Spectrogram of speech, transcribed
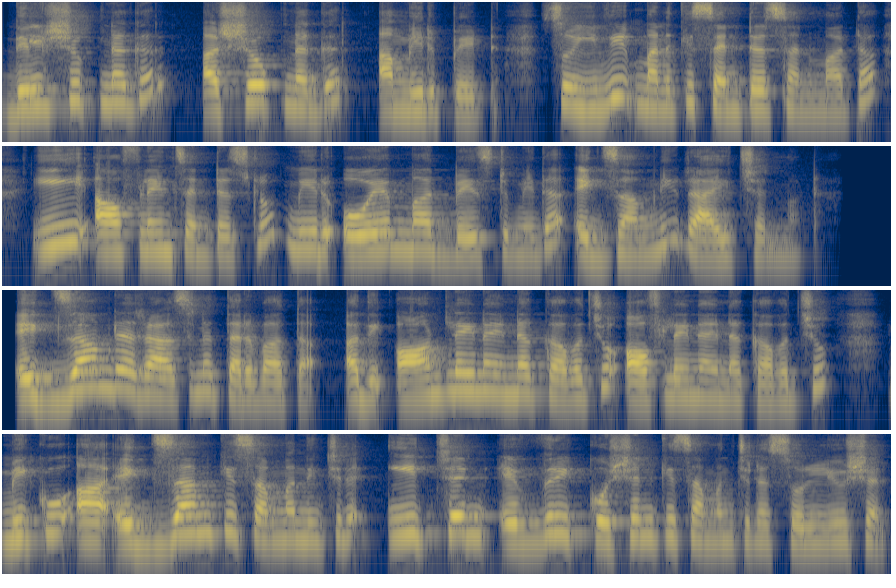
దిల్షుక్ నగర్ అశోక్ నగర్ అమీర్పేట్. సో ఇవి మనకి సెంటర్స్ అన్నమాట. ఈ ఆఫ్లైన్ సెంటర్స్లో మీరు ఓఎంఆర్ బేస్డ్ మీద ఎగ్జామ్ని రాయొచ్చు అనమాట ఎగ్జామ్ రాసిన తర్వాత అది ఆన్లైన్ అయినా కావచ్చు ఆఫ్లైన్ అయినా కావచ్చు మీకు ఆ ఎగ్జామ్కి సంబంధించిన ఈచ్ అండ్ ఎవ్రీ క్వశ్చన్కి సంబంధించిన సొల్యూషన్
